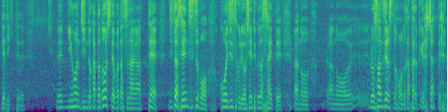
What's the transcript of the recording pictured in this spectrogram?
出てきてで日本人の方同士でまたつながって実は先日も麹作り教えてくださいってあのあのロサンゼルスの方の方がいらっしゃって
